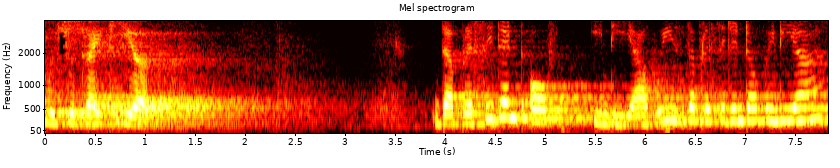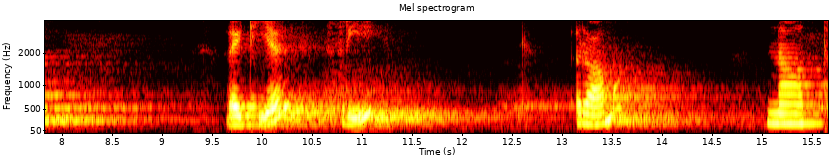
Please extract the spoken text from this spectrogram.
we should write here. The president of India. Who is the president of India? Right here, Sri Ramnath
